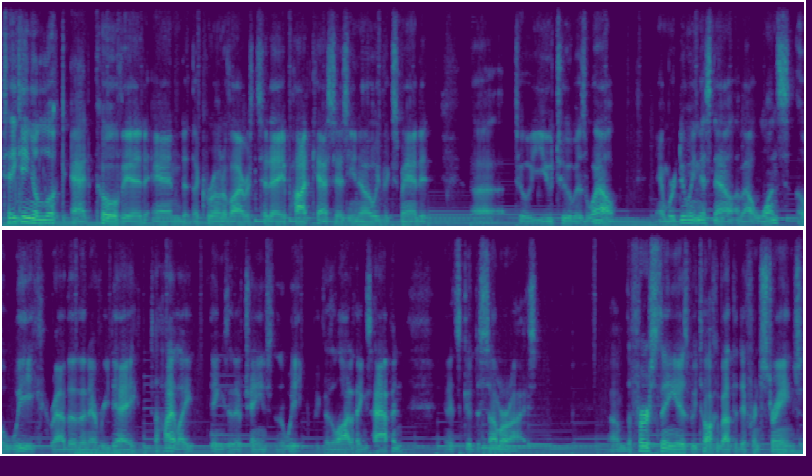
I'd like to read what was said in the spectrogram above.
Taking a look at COVID and the coronavirus today podcast, as you know, we've expanded uh, to YouTube as well. And we're doing this now about once a week rather than every day to highlight things that have changed in the week because a lot of things happen and it's good to summarize. Um, the first thing is we talk about the different strains.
